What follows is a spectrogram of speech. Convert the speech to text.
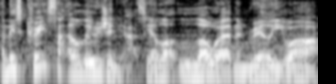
And this creates that illusion you're actually a lot lower than really you are.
